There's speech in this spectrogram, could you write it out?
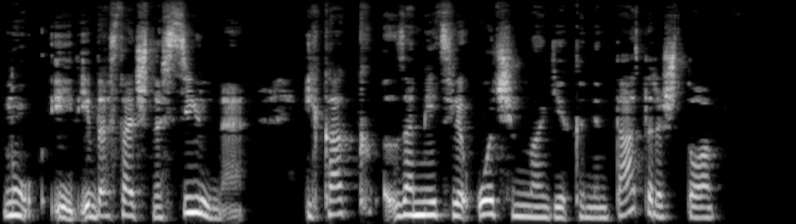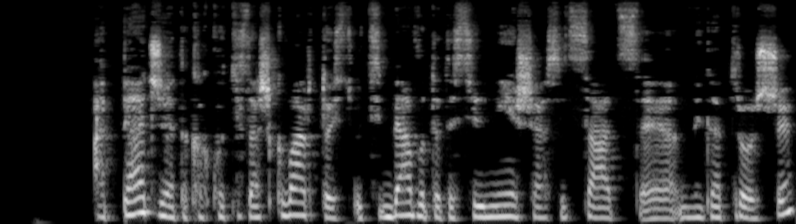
Ну, и, и достаточно сильная. И как заметили очень многие комментаторы, что опять же, это какой-то зашквар. То есть у тебя вот эта сильнейшая ассоциация Мегатроши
